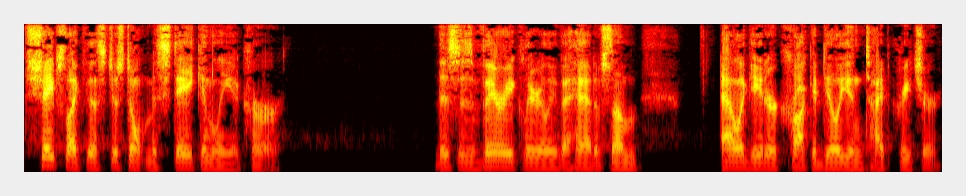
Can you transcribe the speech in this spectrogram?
shapes like this just don't mistakenly occur. This is very clearly the head of some alligator crocodilian type creature.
